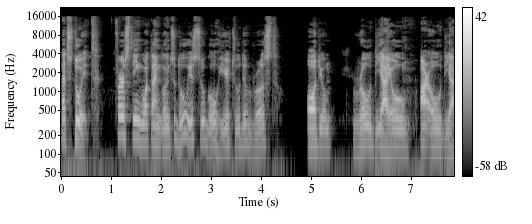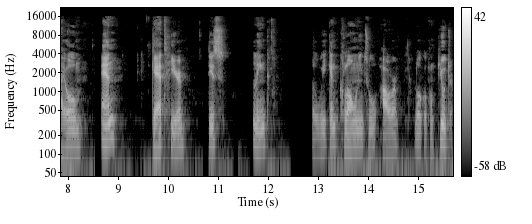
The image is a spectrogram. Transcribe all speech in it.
Let's do it. First thing what I'm going to do is to go here to the Rust audio RODIO, RODIO and get here this link so we can clone into our local computer.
